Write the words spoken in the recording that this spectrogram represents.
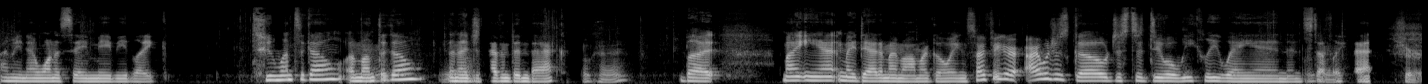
I mean, I want to say maybe like two months ago, a month ago, and I just haven't been back. Okay. But my aunt, my dad, and my mom are going, so I figure I would just go just to do a weekly weigh in and stuff Okay. like that. Sure.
